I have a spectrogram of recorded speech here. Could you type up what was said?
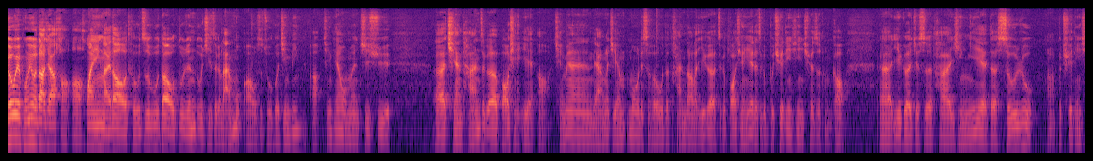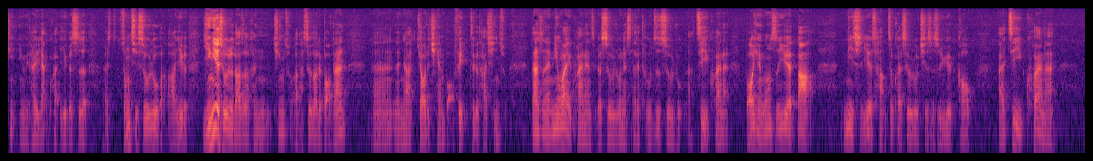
各位朋友，大家好啊！欢迎来到《投资悟道，渡人渡己》这个栏目啊！我是主播金兵啊！今天我们继续呃浅谈这个保险业啊。前面两个节目的时候，我都谈到了一个这个保险业的这个不确定性确实很高，呃，一个就是它营业的收入啊不确定性，因为它有两块，一个是呃总体收入吧啊，一个营业收入倒是很清楚啊，它收到的保单。嗯，人家交的钱保费，这个他清楚。但是呢，另外一块呢，这个收入呢是他的投资收入啊。这一块呢，保险公司越大，历史越长，这块收入其实是越高。而这一块呢，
